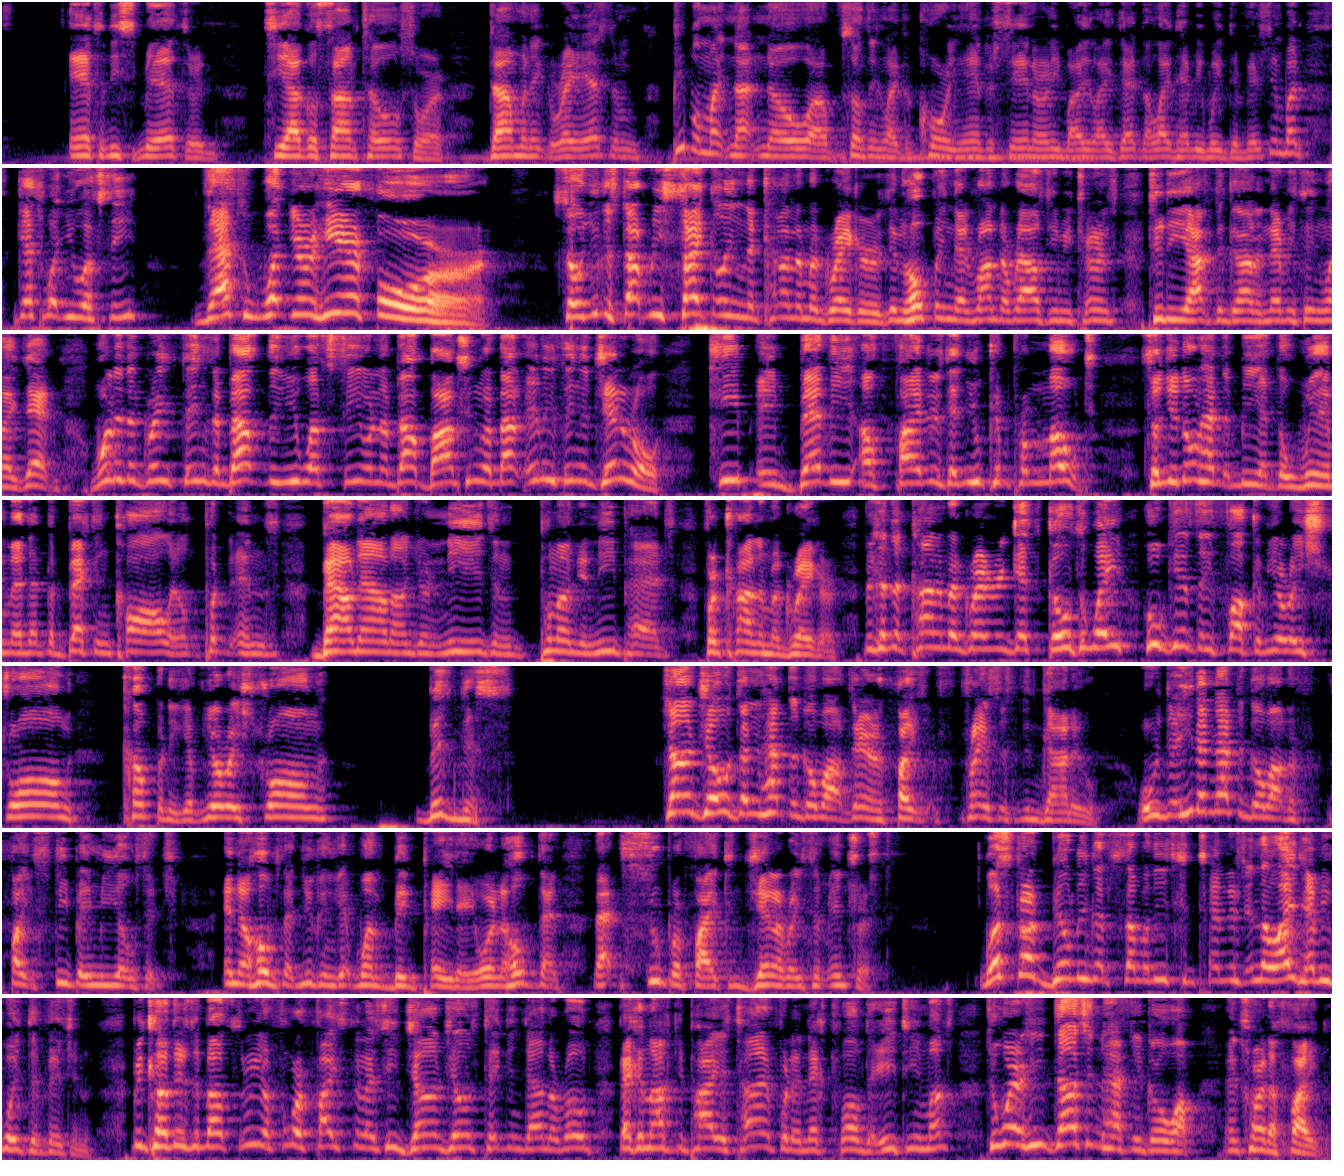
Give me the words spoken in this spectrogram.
Anthony Smith or Thiago Santos or Dominick Reyes, and people might not know uh, something like a Corey Anderson or anybody like that in the light heavyweight division. But guess what, UFC? That's what you're here for. So you can stop recycling the Conor McGregors and hoping that Ronda Rousey returns to the octagon and everything like that. One of the great things about the UFC or about boxing or about anything in general, keep a bevy of fighters that you can promote. So you don't have to be at the whim and at the beck and call and put and bow down on your knees and put on your knee pads for Conor McGregor. Because if Conor McGregor gets goes away, who gives a fuck if you're a strong company, if you're a strong business? Jon Jones doesn't have to go out there and fight Francis Ngannou. Or he doesn't have to go out and fight Stipe Miocic in the hopes that you can get one big payday or in the hope that that super fight can generate some interest. Let's start building up some of these contenders in the light heavyweight division because there's about three or four fights that I see Jon Jones taking down the road that can occupy his time for the next 12 to 18 months to where he doesn't have to go up and try to fight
